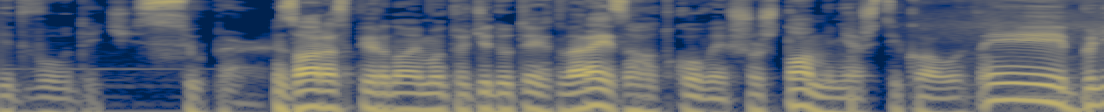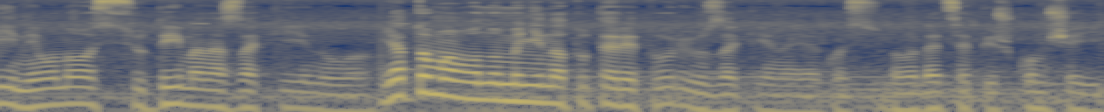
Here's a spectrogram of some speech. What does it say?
відводить. Супер. Зараз пірнаємо тоді до тих дверей загадкових. Що ж там мені аж цікаво. Ей, блін, і воно сюди мене закинуло. Я думав, воно мені на ту територію закине якось. Доведеться пішком ще й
